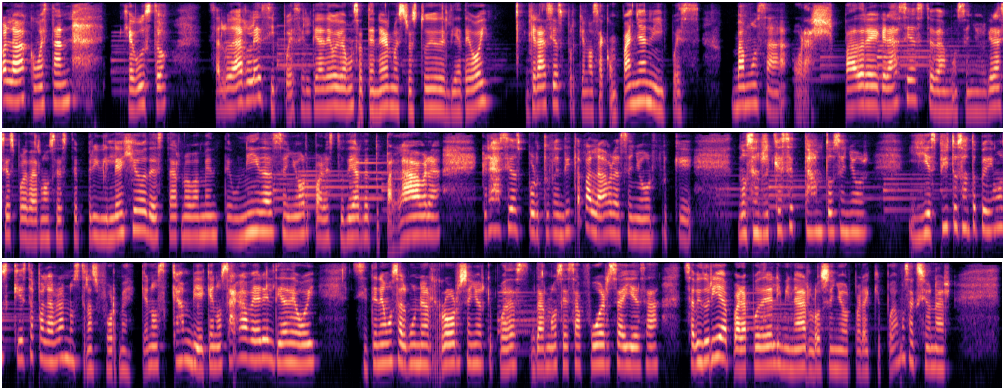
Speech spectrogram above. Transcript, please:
Hola, ¿cómo están? Qué gusto saludarles y pues el día de hoy vamos a tener nuestro estudio del día de hoy. Gracias porque nos acompañan y pues vamos a orar. Padre, gracias te damos, Señor. Gracias por darnos este privilegio de estar nuevamente unidas, Señor, para estudiar de tu palabra. Gracias por tu bendita palabra, Señor, porque nos enriquece tanto, Señor. Y Espíritu Santo, pedimos que esta palabra nos transforme, que nos cambie, que nos haga ver el día de hoy. Si tenemos algún error, Señor, que puedas darnos esa fuerza y esa sabiduría para poder eliminarlo, Señor, para que podamos accionar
